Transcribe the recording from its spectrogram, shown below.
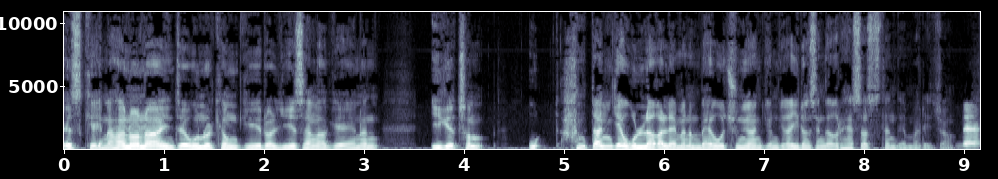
SK나 한화나 이제 오늘 경기를 예상하기에는 이게 참 한 단계 올라가려면 매우 중요한 경기다 이런 생각을 했었을 텐데 말이죠. 네.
